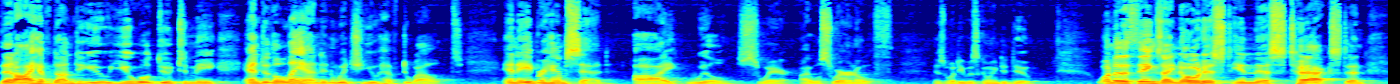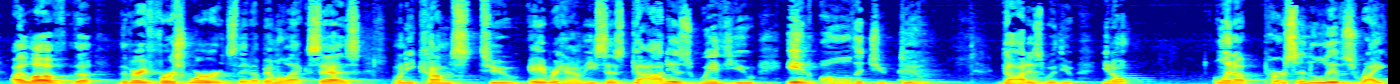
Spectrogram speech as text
that I have done to you, you will do to me and to the land in which you have dwelt. And Abraham said, I will swear. I will swear an oath, is what he was going to do. One of the things I noticed in this text, and I love the, the very first words that Abimelech says when he comes to Abraham, he says, God is with you in all that you do. God is with you. You know, when a person lives right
